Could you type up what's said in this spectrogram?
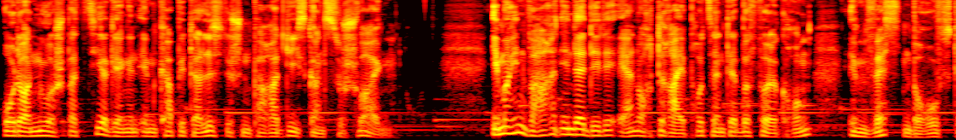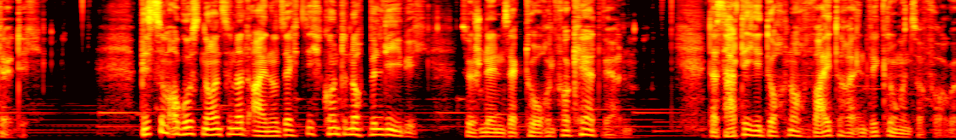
oder nur Spaziergängen im kapitalistischen Paradies ganz zu schweigen. Immerhin waren in der DDR noch drei Prozent der Bevölkerung im Westen berufstätig. Bis zum August 1961 konnte noch beliebig zwischen den Sektoren verkehrt werden. Das hatte jedoch noch weitere Entwicklungen zur Folge.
